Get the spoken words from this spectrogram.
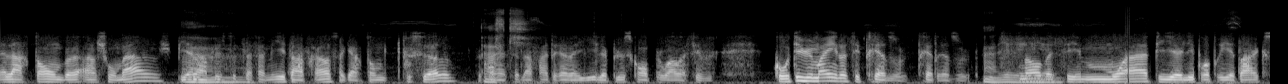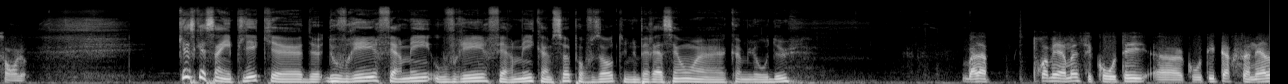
elle, retombe en chômage. Puis elle, en plus, toute sa famille est en France, fait qu'elle retombe tout seule. Qu'on Arc. essaie de la faire travailler le plus qu'on peut. C'est- Côté humain, là, c'est très dur, très, très dur. Sinon, ben, c'est moi puis euh, les propriétaires qui sont là. Qu'est-ce que ça implique euh, d'ouvrir, fermer, ouvrir, fermer comme ça pour vous autres, une opération euh, comme l'O2? Ben, premièrement, c'est côté euh, côté personnel.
